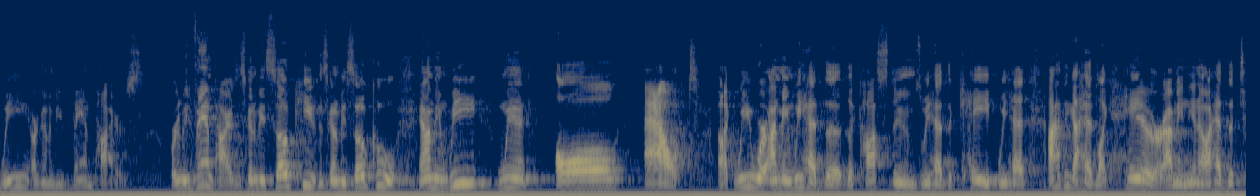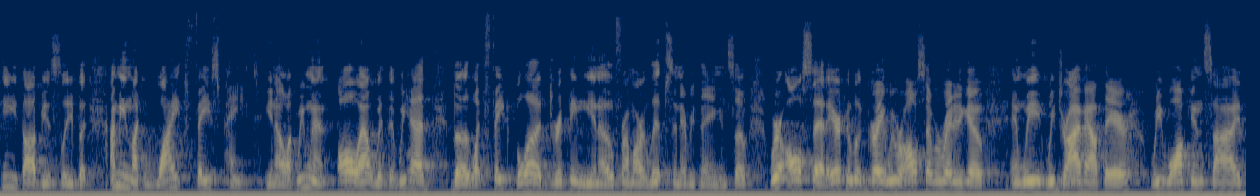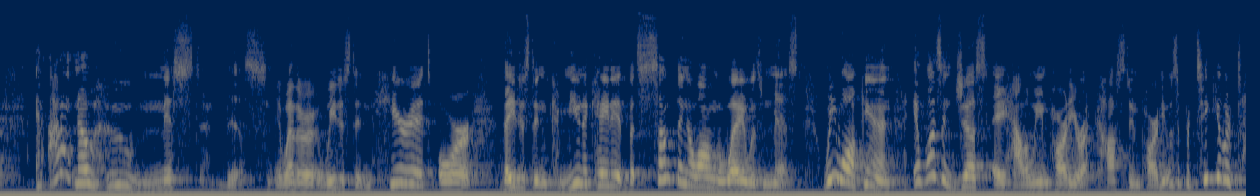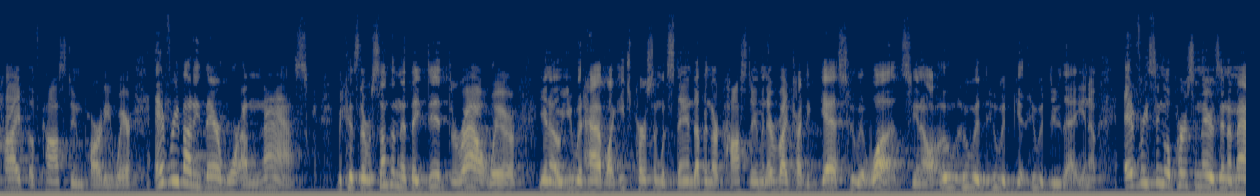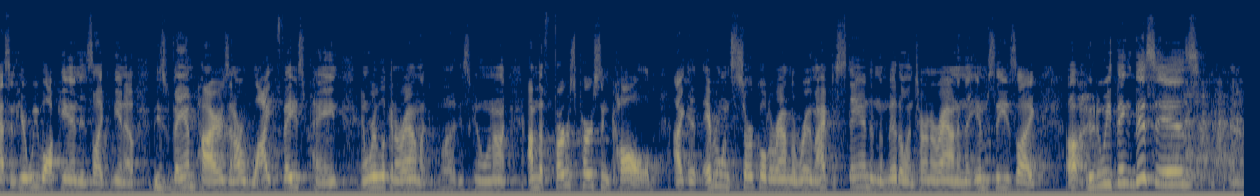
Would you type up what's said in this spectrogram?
we are going to be vampires. We're going to be vampires. It's going to be so cute. It's going to be so cool. And I mean, we went all out. Like we were, I mean, we had the, the costumes, we had the cape, we had, I think I had like hair. I mean, you know, I had the teeth, obviously, but I mean, like white face paint, you know, like we went all out with it. We had the like fake blood dripping, you know, from our lips and everything. And so we're all set. Erica looked great. We were all set. We're ready to go. And we, we drive out there, we walk inside, and I don't know who missed this, whether we just didn't hear it or they just didn't communicate it, but something along the way was missed. We walk in, it wasn't just a Halloween party or a costume party, it was a particular type of costume party where everybody there wore a mask because there was something that they did throughout where you know you would have like each person would stand up in their costume and everybody tried to guess who it was you know who, who would who would get who would do that you know. Every single person there is in a mask and here we walk in is like you know these vampires in our white face paint and we're looking around like what is going on? I'm the first person called. I, everyone's circled around the room. I have to stand in the middle and turn around and the mc's like oh who do we think this is? And i'm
